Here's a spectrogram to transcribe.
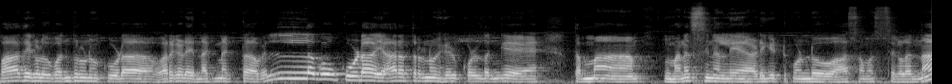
ಬಾಧೆಗಳು ಬಂದ್ರೂ ಕೂಡ, ಹೊರಗಡೆ ನಗ್ನಗ್ತಾ ಅವೆಲ್ಲವೂ ಕೂಡ ಯಾರ ಹತ್ರನೂ ಹೇಳ್ಕೊಳ್ದಂಗೆ ತಮ್ಮ ಮನಸ್ಸಿನಲ್ಲೇ ಅಡಿಗಿಟ್ಟುಕೊಂಡು ಆ ಸಮಸ್ಯೆಗಳನ್ನು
